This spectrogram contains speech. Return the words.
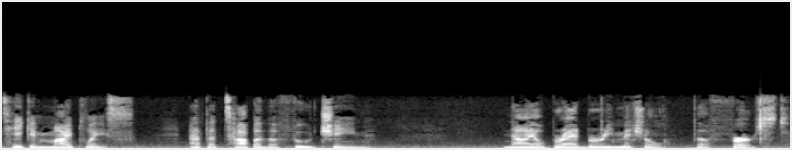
taken my place at the top of the food chain. Niall Bradbury Mitchell the first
